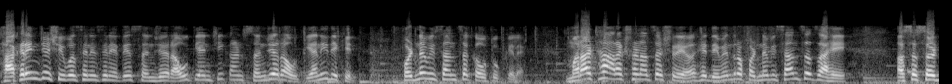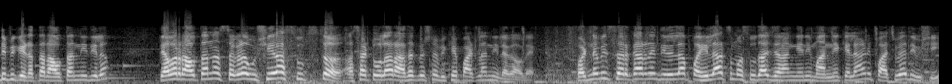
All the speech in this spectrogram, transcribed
ठाकरेंचे शिवसेनेचे नेते संजय राऊत यांची कारण संजय राऊत यांनी देखील फडणवीसांचं कौतुक केलंय. मराठा आरक्षणाचं श्रेय हे देवेंद्र फडणवीसांचंच आहे असं सर्टिफिकेट आता राऊतांनी दिलं. त्यावर राऊतांना सगळं उशिरा सुचतं असा टोला राधाकृष्ण विखे पाटलांनी लगावलाय. फडणवीस सरकारने दिलेला पहिलाच मसुदा जरांगेंनी मान्य केला आणि पाचव्या दिवशी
